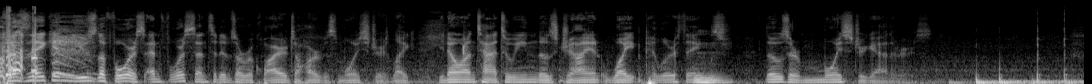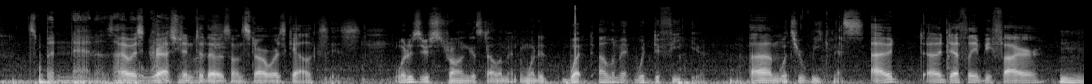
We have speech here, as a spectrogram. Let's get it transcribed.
Because they can use the force, and force sensitives are required to harvest moisture. Like you know, on Tatooine, those giant white pillar things, Mhm. those are moisture gatherers. It's bananas. I always know crashed into much. those on Star Wars Galaxies. What is your strongest element, and what did, what element would defeat you? Um, What's your weakness? I would, I would definitely be fire. Hmm.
